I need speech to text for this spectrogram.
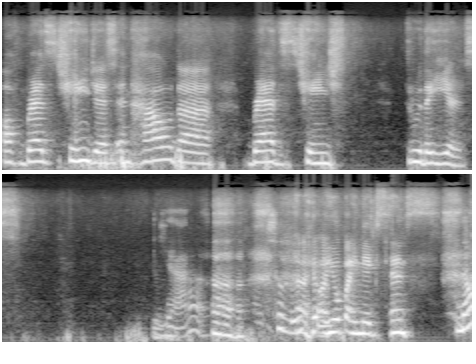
of breads changes and how the breads change through the years. Yeah, absolutely. I hope I make sense. No,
